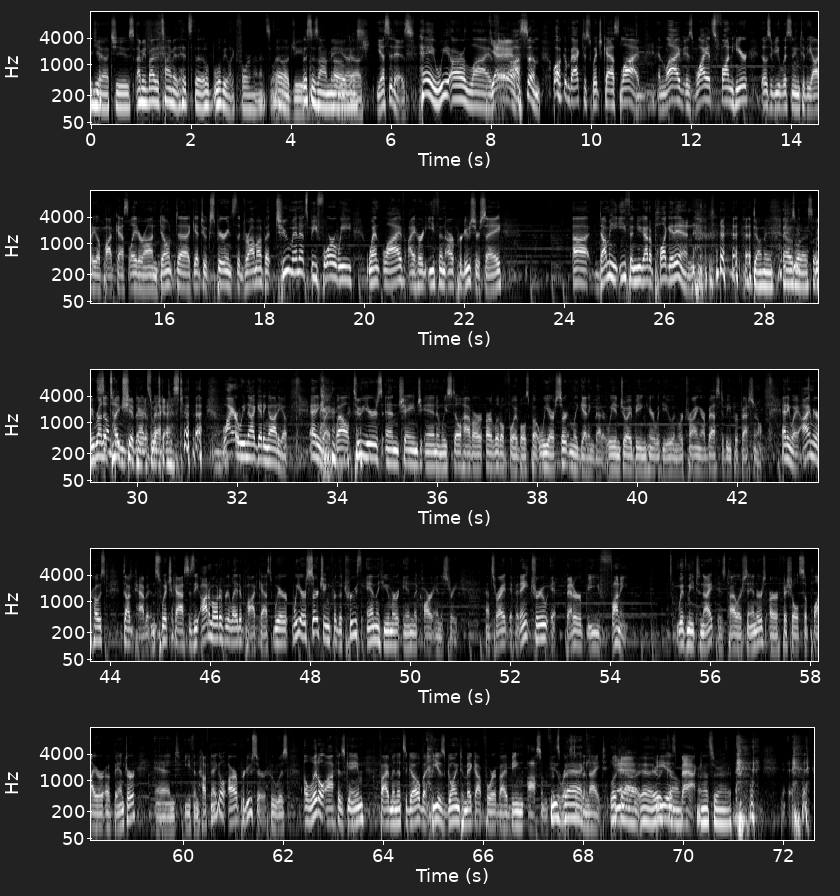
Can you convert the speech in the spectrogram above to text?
Yeah, jeez. I mean, by the time it hits the, it'll we'll be like four minutes late. Oh, geez. This is on me, oh guys. gosh. Yes, it is. Hey, we are live. Yeah. Awesome. Welcome back to Switchcast Live. And live is why it's fun here. Those of you listening to the audio podcast later on don't uh, get to experience the drama. But two minutes before we went live, I heard Ethan, our producer, say, uh, dummy Ethan, you got to plug it in. Dummy. That was what I said. We run a Something tight to ship here that at. Switchcast. Why are we not getting audio? Anyway, well, two years and change in, and we still have our, our little foibles, but we are certainly getting better. We enjoy being here with you, and we're trying our best to be professional. Anyway, I'm your host, Doug Tabbitt, and Switchcast is the automotive related podcast where we are searching for the truth and the humor in the car industry. That's right, if it ain't true, it better be funny. With me tonight is Tyler Sanders, our official supplier of banter, and Ethan Huffnagel, our producer, who was a little off his game five minutes ago, but he is going to make up for it by being awesome for He's the rest back. of the night. Look Yeah. out. Yeah, here he we is come. back. That's right.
